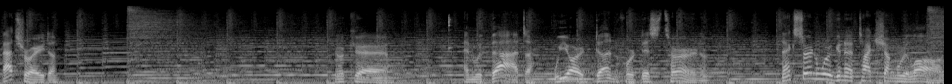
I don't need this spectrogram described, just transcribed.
That's right. Okay. And with that, we are done for this turn. Next turn, we're gonna attack Shangri-La.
